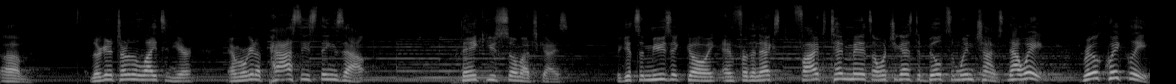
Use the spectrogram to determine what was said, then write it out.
Um, they're going to turn the lights in here, and we're going to pass these things out. Thank you so much, guys. We get some music going, and for the next five to 10 minutes, I want you guys to build some wind chimes. Now, wait, real quickly.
